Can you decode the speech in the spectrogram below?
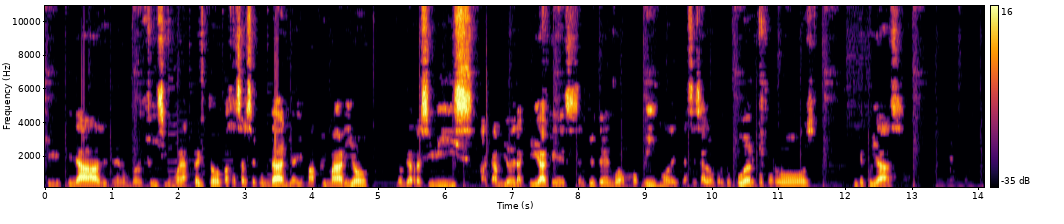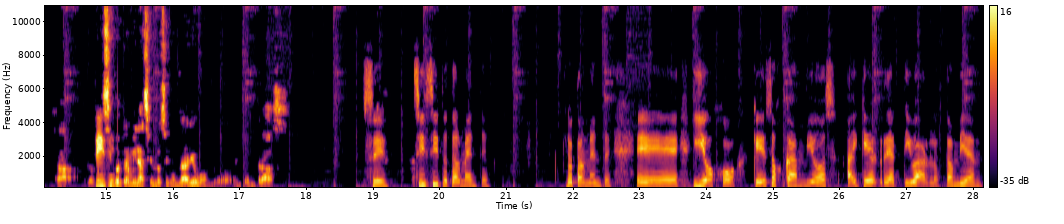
que te da de tener un buen físico, un buen aspecto, pasa a ser secundaria y es más primario lo que recibís a cambio de la actividad, que es sentirte bien con vos mismo, de que haces algo por tu cuerpo, por vos, y te cuidás. O sea, lo físico termina siendo secundario cuando encontrás. Sí, sí, sí, totalmente. Totalmente. Eh, y ojo, que esos cambios hay que reactivarlos también,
